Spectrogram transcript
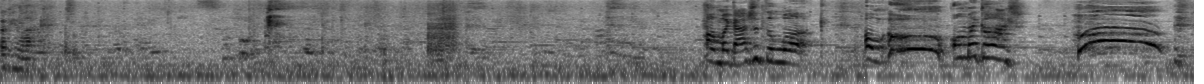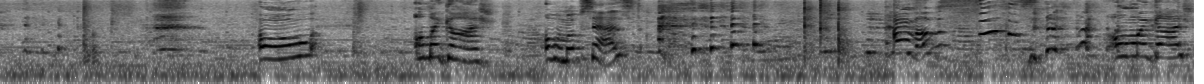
Okay, look. oh my gosh, it's a look. Oh, oh my gosh. oh, oh my gosh. Oh, I'm obsessed. I'm obsessed. oh my gosh.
